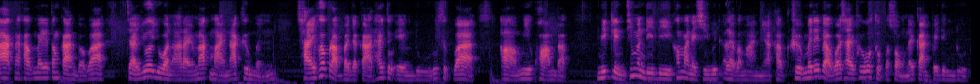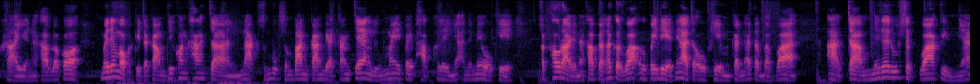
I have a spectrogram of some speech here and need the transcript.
มากนะครับ ไม่ได้ต้องการแบบว่าจะยั่วยวนอะไรมากมายนะคือเหมือน ใช้เพื่อปรับบรรยากาศให้ตัวเองดูรู้สึกว่าามีความแบบมีกลิ่นที่มันดีๆ เข้ามาในชีวิตอะไรประมาณนี้ครับ คือไม่ได้แบบว่าใช้เพื่อวัตถุประสงค์ในการไปดึงดูดใครนะครับ แล้วก็ไม่ได้เหมาะกับกิจกรรมที่ค่อนข้างจะหนักสมบุกสมบันกลางแดดกลางแจ้ง หรือไม่ไปผับอะไรอย่างเงี้ยอันนี้ไม่โอเค สักเท่าไหร่นะครับ แต่ถ้าเกิดว่าเออไปเดทเนี่ยอาจจะโอเคเหมือนกันนะ แต่แบบว่า อาจจะไม่ได้รู้สึกว่ากลิ่นเนี้ย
